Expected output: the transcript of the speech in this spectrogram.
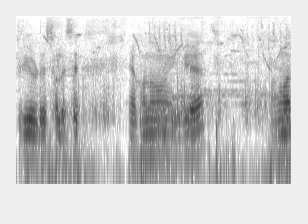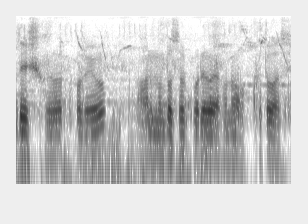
পিরিয়ডে চলেছে এখনও এগুলা বাংলাদেশ হওয়ার পরেও, বাহান্ন বছর পরেও এখনও অক্ষত আছে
